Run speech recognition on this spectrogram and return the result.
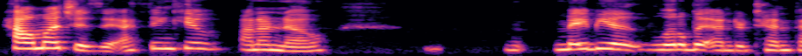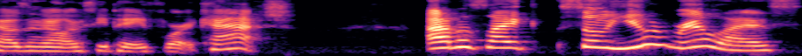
How much is it? I think it, I don't know, maybe a little bit under $10,000 he paid for it cash. I was like, so you realize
